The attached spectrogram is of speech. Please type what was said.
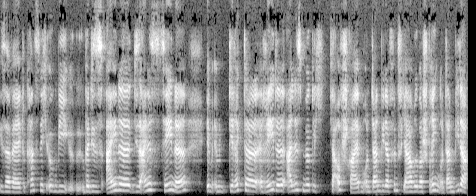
Isabel, du kannst nicht irgendwie über dieses eine, diese eine Szene im, im direkter Rede alles Mögliche aufschreiben und dann wieder fünf Jahre überspringen und dann wieder,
